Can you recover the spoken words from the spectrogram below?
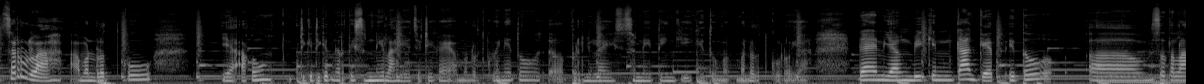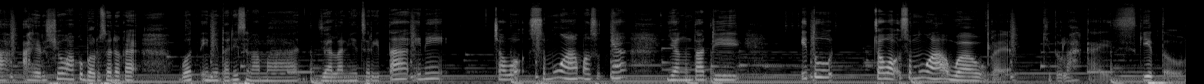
seru lah menurutku. Ya aku dikit-dikit ngerti seni lah ya, jadi kayak menurutku ini tuh uh, bernilai seni tinggi gitu menurutku loh ya. Dan yang bikin kaget itu um, setelah akhir show aku baru sadar kayak buat ini tadi selama jalannya cerita ini cowok semua maksudnya yang tadi itu cowok semua. Wow kayak gitulah guys gitu.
